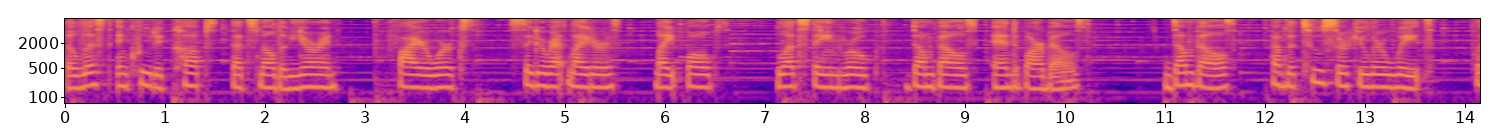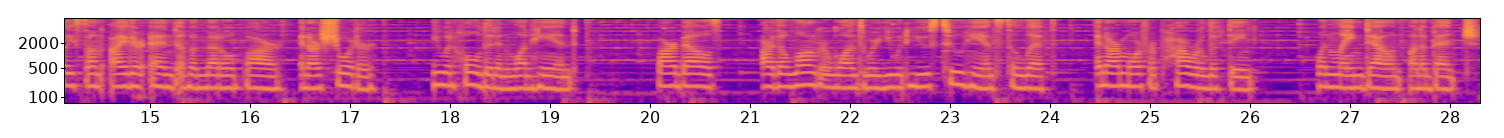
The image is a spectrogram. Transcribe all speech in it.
The list included cups that smelled of urine, fireworks, cigarette lighters, light bulbs, blood-stained rope, dumbbells, and barbells. Dumbbells have the two circular weights placed on either end of a metal bar and are shorter. You would hold it in one hand. Barbells are the longer ones where you would use two hands to lift and are more for powerlifting when laying down on a bench.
